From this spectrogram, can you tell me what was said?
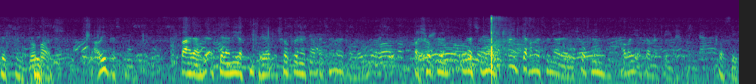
parce que. Dommage. Ah oui, parce que. Enfin, la, quelle est la meilleure titre Le champion international. Pas champion national, international. Le champion du travail international. Ça, c'est le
